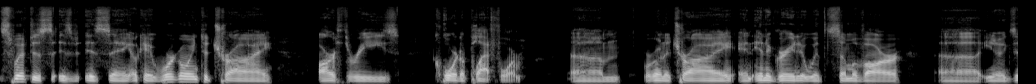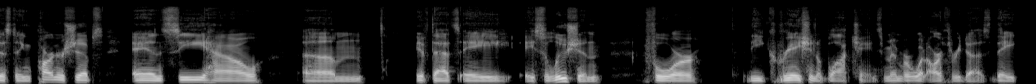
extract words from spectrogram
Swift is, is is saying, okay, we're going to try R3's Corda platform. Um, we're going to try and integrate it with some of our uh, you know existing partnerships and see how um, if that's a a solution for the creation of blockchains. Remember what R3 does? They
